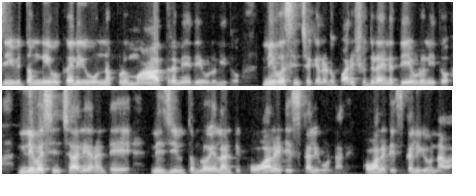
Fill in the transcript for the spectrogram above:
జీవితం నీవు కలిగి ఉన్నప్పుడు మాత్రమే దేవుడు నీతో నివసించగలడు. పరిశుద్ధుడైన దేవుడు నీతో నివసించాలి అని అంటే నీ జీవితంలో ఎలాంటి క్వాలిటీస్ కలిగి ఉండాలి. క్వాలిటీస్ కలిగి ఉన్నావా?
